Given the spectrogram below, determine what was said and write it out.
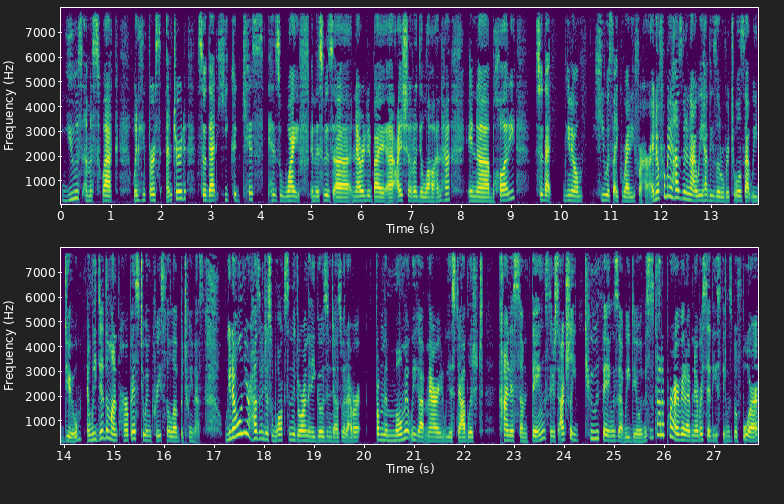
use a miswak when he first entered so that he could kiss his wife. And this was uh, narrated by uh, Aisha radiallahu anha in uh, Bukhari, so that, you know, he was like ready for her. I know for my husband and I, we have these little rituals that we do, and we did them on purpose to increase the love between us. You know, when your husband just walks in the door and then he goes and does whatever, from the moment we got married, we established kind of some things. There's actually two things that we do, and this is kind of private. I've never said these things before,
